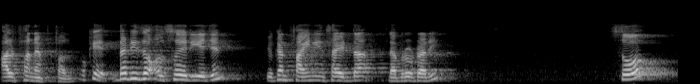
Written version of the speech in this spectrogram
alpha naphthol okay. That is also a reagent you can find inside the laboratory. So,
